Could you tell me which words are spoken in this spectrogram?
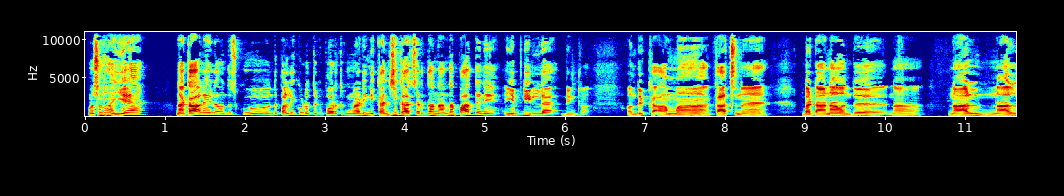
அவன் சொல்கிறான் ஏன்? நான் காலையில் வந்து ஸ்கூ வந்து பள்ளிக்கூடத்துக்கு போகிறதுக்கு முன்னாடி நீ கஞ்சி காய்ச்சறது தான் நான் தான் பார்த்தேனே எப்படி இல்லை? அப்படின்றான். வந்து ஆமாம் காய்ச்சினேன். பட் ஆனால் வந்து நான் நாள் நாள்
